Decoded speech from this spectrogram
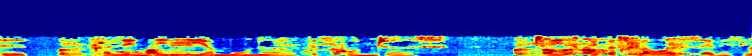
the kalindi, the yamuna, the kunjas, trees, paper flowers, everything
